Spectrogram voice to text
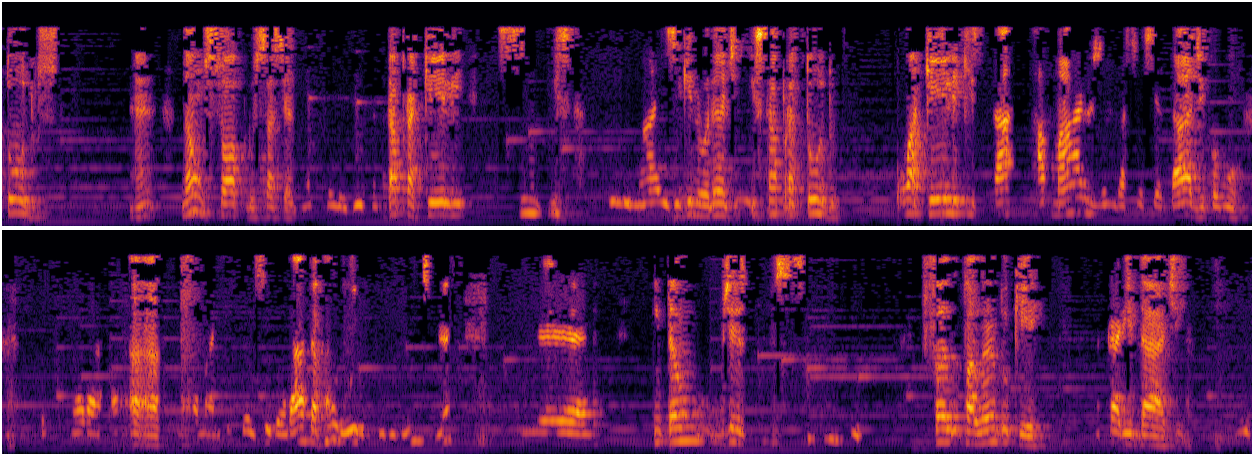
todos, né? não só para o sacerdote, está para aquele simples, aquele mais ignorante, está para todo, ou aquele que está à margem da sociedade, como era a, a, a considerada por ele, né? É, então, Jesus falando que a caridade nos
